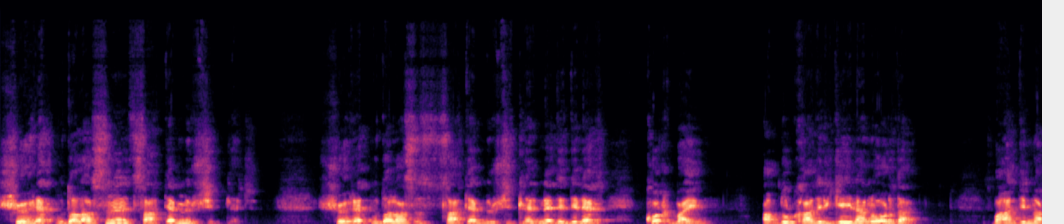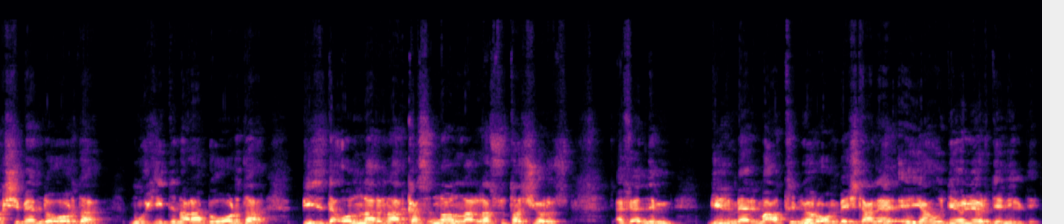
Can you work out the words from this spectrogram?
Şöhret budalası sahte mürşitler. Şöhret budalası sahte mürşitler ne dediler? Korkmayın. Abdülkadir Geylani orada. Bahaddin Nakşibendi orada. Muhyiddin Arabi orada. Biz de onların arkasında onlarla su taşıyoruz. Efendim bir mermi atılıyor 15 tane e, Yahudi ölüyor denildi.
